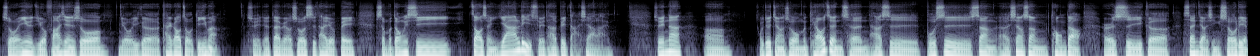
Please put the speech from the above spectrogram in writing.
说，因为有发现说有一个开高走低嘛，所以就代表说是它有被什么东西造成压力，所以它被打下来。所以那呃，我就讲说，我们调整成它是不是上呃向上通道，而是一个三角形收敛。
